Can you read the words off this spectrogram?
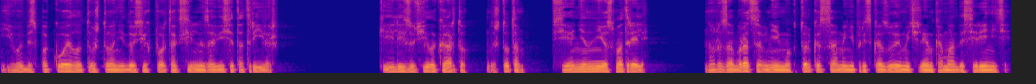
Его беспокоило то, что они до сих пор так сильно зависят от Ривер. Кейли изучила карту. Да что там, все они на нее смотрели. Но разобраться в ней мог только самый непредсказуемый член команды Сиренити.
